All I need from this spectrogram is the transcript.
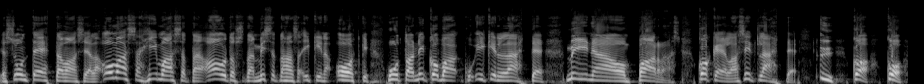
ja sun tehtävä on siellä omassa himassa tai autossa tai missä tahansa ikinä ootkin, huutaa niin kova kuin ikinä lähtee, minä on paras. Kokeillaan, sit lähtee. Y, ka, ko,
